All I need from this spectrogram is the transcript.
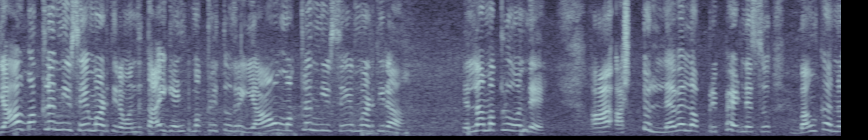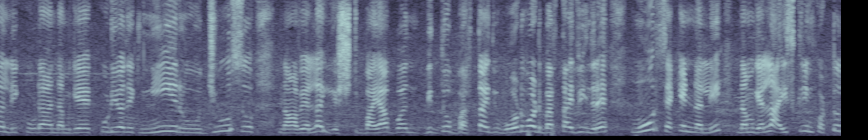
ಯಾವ ಮಕ್ಕಳನ್ನು ನೀವು ಸೇವ್ ಮಾಡ್ತೀರಾ? ಒಂದು ತಾಯಿಗೆ ಎಂಟು ಮಕ್ಕಳಿತ್ತು ಅಂದರೆ ಯಾವ ಮಕ್ಕಳನ್ನು ನೀವು ಸೇವ್ ಮಾಡ್ತೀರಾ? ಎಲ್ಲ ಮಕ್ಕಳು ಒಂದೇ. ಆ, ಅಷ್ಟು ಲೆವೆಲ್ ಆಫ್ ಪ್ರಿಪೇರ್ಡ್ನೆಸ್ಸು ಬಂಕರ್ನಲ್ಲಿ ಕೂಡ ನಮಗೆ ಕುಡಿಯೋದಕ್ಕೆ ನೀರು ಜ್ಯೂಸು ನಾವೆಲ್ಲ ಎಷ್ಟು ಭಯ ಬಂದು, ಬಿದ್ದು ಬರ್ತಾಯಿದ್ವಿ ಓಡ್ ಓಡ್ ಬರ್ತಾಯಿದ್ವಿ ಅಂದರೆ ಮೂರು ಸೆಕೆಂಡ್ನಲ್ಲಿ ನಮಗೆಲ್ಲ ಐಸ್ ಕ್ರೀಮ್ ಕೊಟ್ಟು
